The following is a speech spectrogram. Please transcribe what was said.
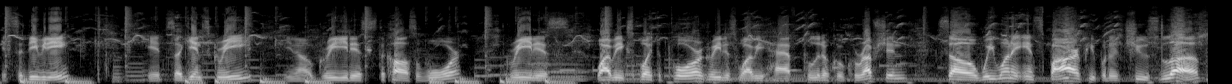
It's a DVD. It's against greed. You know, greed is the cause of war. Greed is why we exploit the poor. Greed is why we have political corruption. So we want to inspire people to choose love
